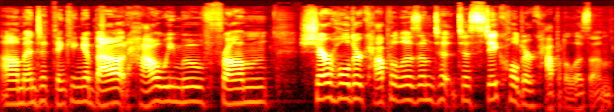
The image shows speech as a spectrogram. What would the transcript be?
Um, and to thinking about how we move from shareholder capitalism to, to stakeholder capitalism.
